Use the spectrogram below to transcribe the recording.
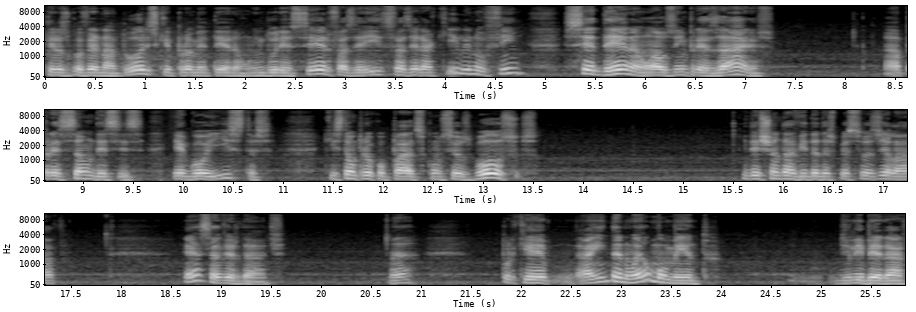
pelos governadores que prometeram endurecer, fazer isso, fazer aquilo, e no fim cederam aos empresários a pressão desses egoístas que estão preocupados com seus bolsos e deixando a vida das pessoas de lado. Essa é a verdade. Né? Porque ainda não é o momento de liberar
